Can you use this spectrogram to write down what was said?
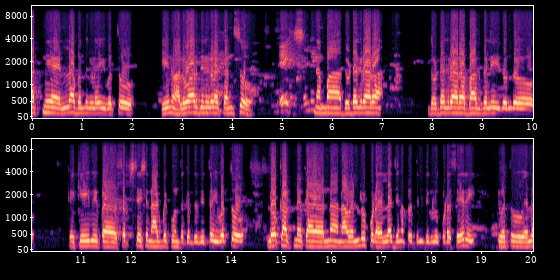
ಆತ್ಮೀಯ ಎಲ್ಲ ಬಂಧುಗಳೇ, ಇವತ್ತು ಏನು ಹಲವಾರು ದಿನಗಳ ಕನಸು ನಮ್ಮ ದೊಡ್ಡಗ್ರಹಾರ ದೊಡ್ಡಗ್ರಹಾರ ಭಾಗದಲ್ಲಿ ಇದೊಂದು ಕೆ ವಿ, ಸಬ್ ಸ್ಟೇಷನ್ ಆಗ್ಬೇಕು ಅಂತಕ್ಕಂಥದ್ದಿತ್ತು ಇವತ್ತು ಲೋಕಾರ್ಪಣೆ ನಾವೆಲ್ಲರೂ ಕೂಡ, ಎಲ್ಲ ಜನಪ್ರತಿನಿಧಿಗಳು ಕೂಡ ಸೇರಿ, ಇವತ್ತು ಎಲ್ಲ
